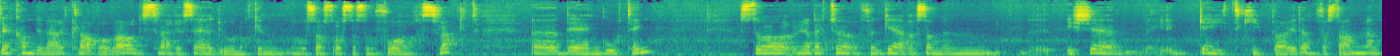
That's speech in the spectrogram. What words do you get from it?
det kan de være klar over. Og dessverre så er det jo noen hos oss også som får slakt. Eh, det er en god ting. Så redaktører fungerer som en eh, ikke gatekeeper i den forstand, men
